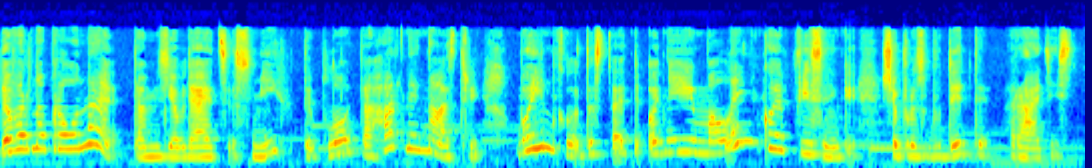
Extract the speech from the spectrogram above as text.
де вона пролунає, там з'являється сміх, тепло та гарний настрій, бо інколи достатньо однієї маленької пісеньки, щоб розбудити радість.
